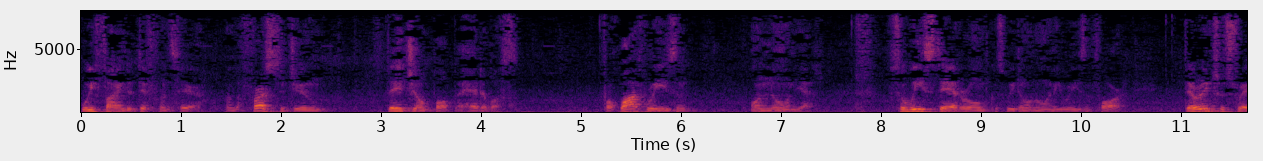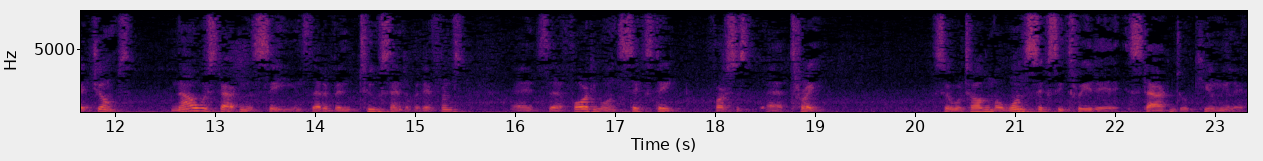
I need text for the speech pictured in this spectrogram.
We find a difference here. On the 1st of June, they jump up ahead of us. For what reason? Unknown yet. So we stay at home because we don't know any reason for it. Their interest rate jumps. Now we're starting to see, instead of being 2 cent of a difference, it's uh, 41.60 versus uh, 3. So we're talking about 163 a day starting to accumulate.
